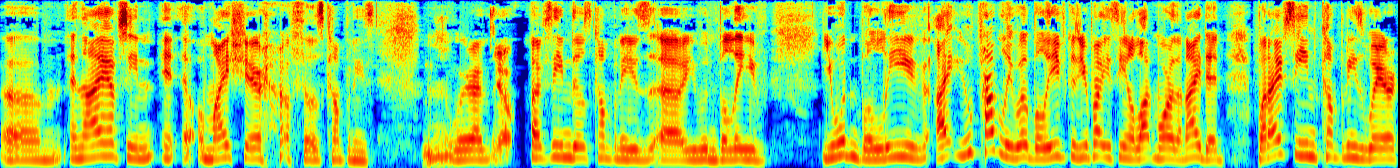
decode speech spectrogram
um, and I have seen uh, my share of those companies where I've, yep. I've seen those companies, uh, you wouldn't believe, you wouldn't believe, I, you probably will believe because you've probably seen a lot more than I did, but I've seen companies where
